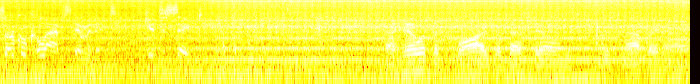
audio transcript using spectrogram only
Circle collapse imminent. Get to safety. That hill with the quad is the best hill on this, map right now.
